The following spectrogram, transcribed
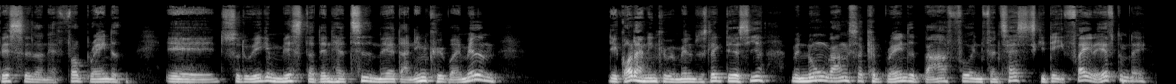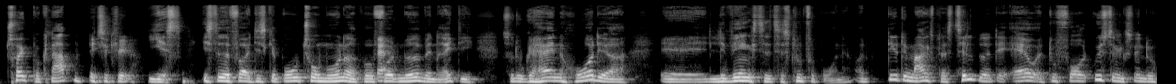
bestsellerne for brandet, øh, så du ikke mister den her tid med, at der er en indkøber imellem. Det er godt at have en indkøber imellem, det er slet ikke det, jeg siger, men nogle gange så kan brandet bare få en fantastisk idé fredag eftermiddag, tryk på knappen, Eksekvere. Yes, i stedet for at de skal bruge to måneder på at. Ja. få et møde med den rigtige. Så du kan have en hurtigere øh, leveringstid til slutforbrugerne. Og det er jo det, markedsplads tilbyder, det er jo, at du får et udstillingsvindue,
